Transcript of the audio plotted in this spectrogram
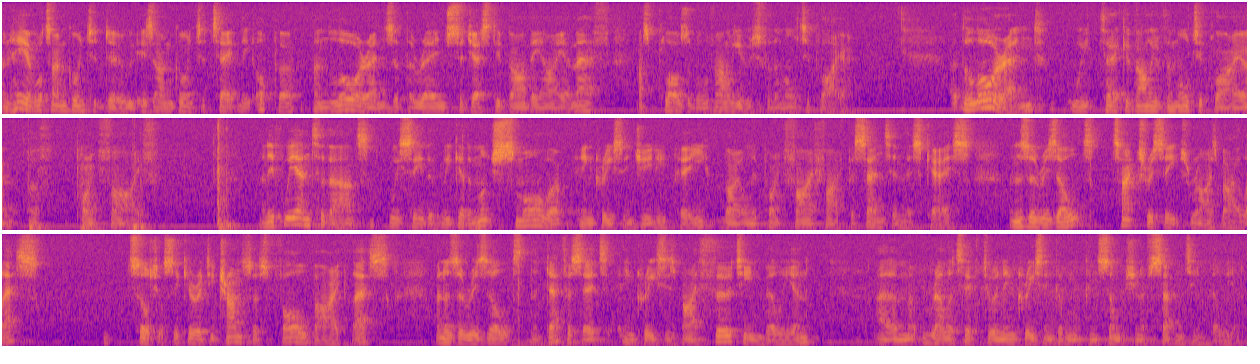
and here what I'm going to do is I'm going to take the upper and lower ends of the range suggested by the IMF as plausible values for the multiplier. At the lower end we take a value of the multiplier of 0.5 and if we enter that we see that we get a much smaller increase in GDP by only 0.55% in this case and as a result tax receipts rise by less, social security transfers fall by less and as a result the deficit increases by 13 billion um, relative to an increase in government consumption of 17 billion.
